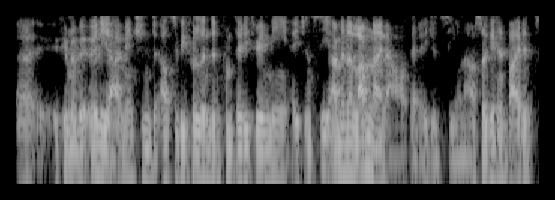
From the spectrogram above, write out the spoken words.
uh, if you remember earlier I mentioned LCB for Linden from 33andMe agency. I'm an alumni now at that agency, and I also get invited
